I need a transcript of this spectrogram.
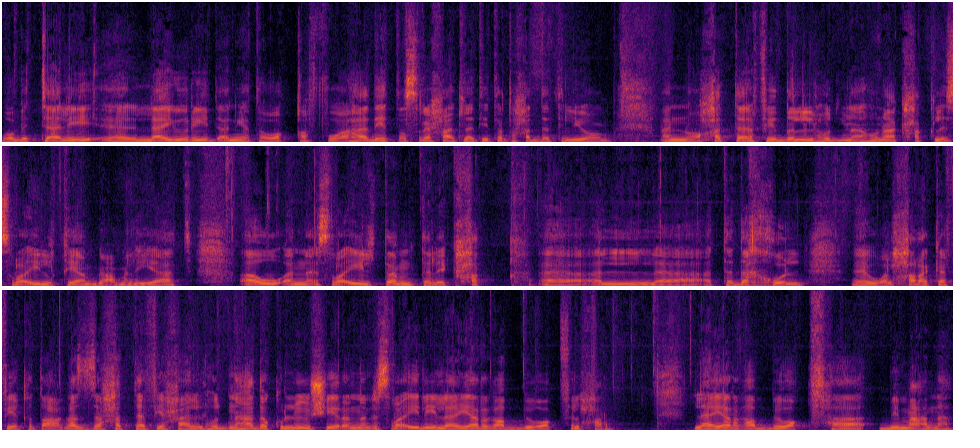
وبالتالي لا يريد أن يتوقف. وهذه التصريحات التي تتحدث اليوم أنه حتى في ظل الهدنة هناك حق لإسرائيل القيام بعمليات أو أن إسرائيل تمتلك حق التدخل والحركة في قطاع غزة حتى في حال الهدنة. هذا كله يشير أن الإسرائيلي لا يرغب بوقف الحرب. لا يرغب بوقفها بمعنى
